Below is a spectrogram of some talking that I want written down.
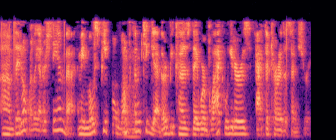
um, they don't really understand that. I mean, most people lump mm-hmm. them together because they were black leaders at the turn of the century.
